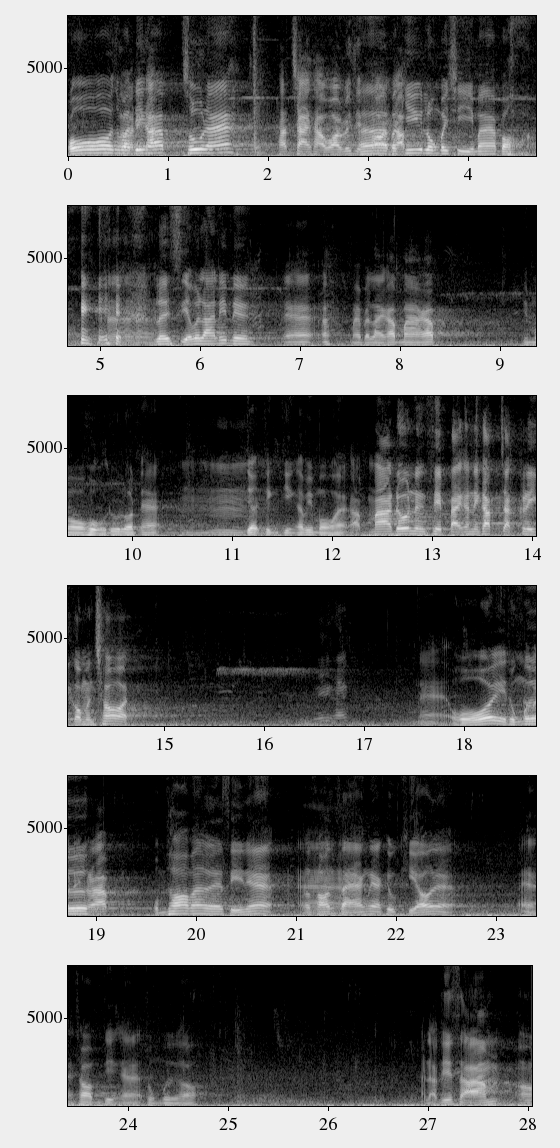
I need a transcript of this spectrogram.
โอ้สวัสดีครับ สู้นะ ทัชชัยถาวรวิสิทเอธิ์พอรเมื่อครับกี้ลงไปฉี่มาบอกอ่าเลยเสียเวลานิดนึงนะฮะอะไม่เป็นไรครับมาครับ พี่โมโหดูรถนะฮะอืมเยอะจริง ๆ ครับพี่โมฮะครับมาดู 148 กันนี้ครับจากกรีกรมลโชตนะโอ้ยถุงสมืวัสอดีครับ ผมชอบมากเลยสีเนี้ยอ่าสะท้อนแสงเนี่ยเขียวๆเนี่ยแหมชอบจริงฮะถุงมือเขาอันดับที่3อ๋อ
